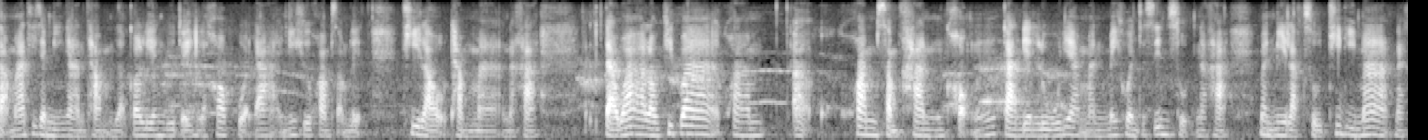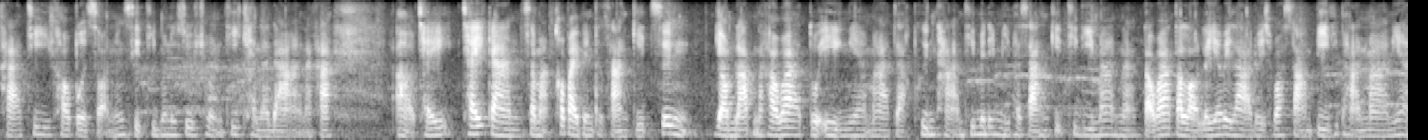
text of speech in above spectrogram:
สามารถที่จะมีงานทำแล้วก็เลี้ยงดูตัวเองและครอบครัวได้ นี่คือความสำเร็จที่เราทำมานะคะ แต่ว่าเราคิดว่าความความสำคัญของการเรียนรู้เนี่ยมันไม่ควรจะสิ้นสุดนะคะ มันมีหลักสูตรที่ดีมากนะคะ ที่เขาเปิดสอนเรื่องสิทธิมนุษยชนที่แคนาดานะคะ ใช้ใช้การสมัครเข้าไปเป็นภาษาอังกฤษ ซึ่งยอมรับนะคะว่าตัวเองเนี่ยมาจากพื้นฐานที่ไม่ได้มีภาษาอังกฤษที่ดีมากนะแต่ว่าตลอดระยะเวลาโดยเฉพาะ 3 ปีที่ผ่านมาเนี่ย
